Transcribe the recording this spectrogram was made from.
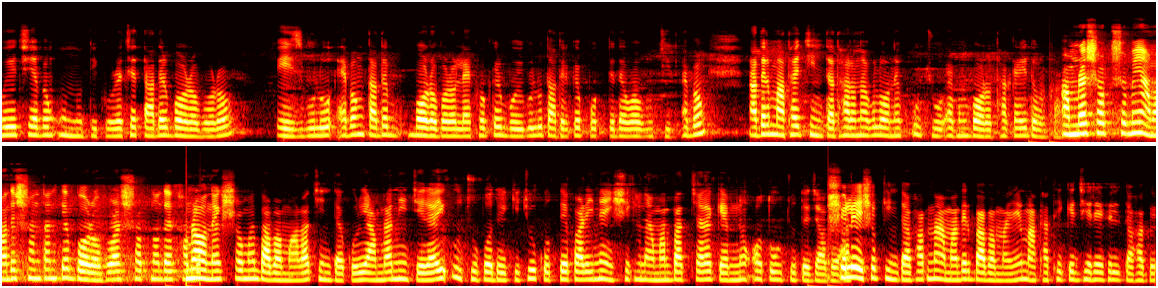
হয়েছে এবং উন্নতি করেছে তাদের বড় বড় পেজগুলো এবং তাদের বড় বড় লেখকের বইগুলো তাদেরকে পড়তে দেওয়া উচিত এবং তাদের মাথায় চিন্তা ধারণাগুলো অনেক উঁচু এবং বড় থাকাই দরকার। আমরা সবসময় আমাদের সন্তানকে বড় হওয়ার স্বপ্ন দেখা আমরা অনেক সময় বাবা মারা চিন্তা করি আমরা নিজেরাই উঁচু পদে কিছু করতে পারি নাই সেখানে আমার বাচ্চারা কেমনে অত উঁচুতে যাবে? আসলে এসব চিন্তা ভাবনা আমাদের বাবা মায়ের মাথা থেকে ঝেড়ে ফেলতে হবে।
